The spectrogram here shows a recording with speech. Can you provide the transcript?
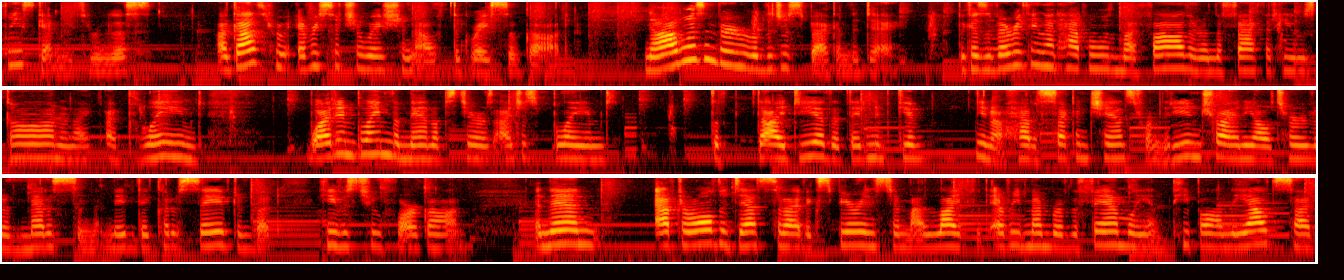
please get me through this. I got through every situation now with the grace of God. Now, I wasn't very religious back in the day because of everything that happened with my father and the fact that he was gone, and I, I blamed well, I didn't blame the man upstairs. I just blamed the, the idea that they didn't give, you know, had a second chance for him. That he didn't try any alternative medicine. That maybe they could have saved him, but he was too far gone. And then, after all the deaths that I've experienced in my life with every member of the family and people on the outside,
